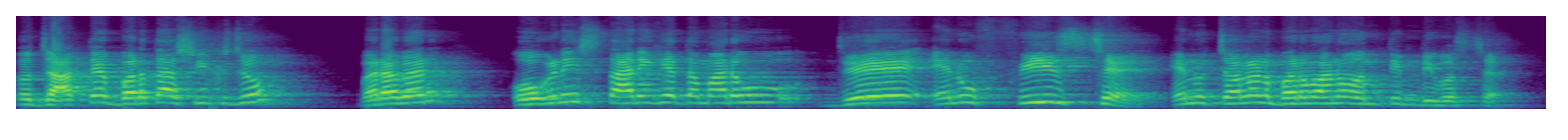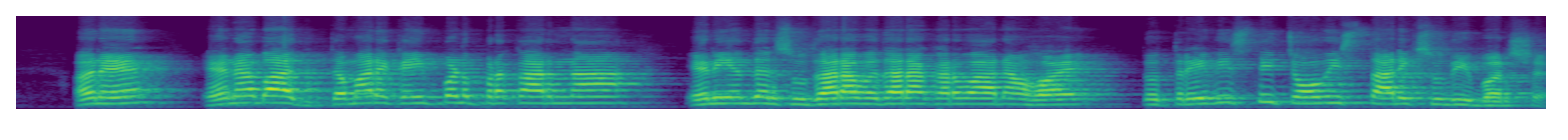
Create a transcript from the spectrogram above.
તો જાતે ભરતા શીખજો, બરાબર? ઓગણીસ તારીખે તમારું જે એનું ફીસ છે, એનું ચલણ ભરવાનો અંતિમ દિવસ છે. અને એના બાદ તમારે કંઈ પણ પ્રકારના એની અંદર સુધારા વધારા કરવાના હોય, તો ત્રેવીસથી ચોવીસ તારીખ સુધી ભરશે.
